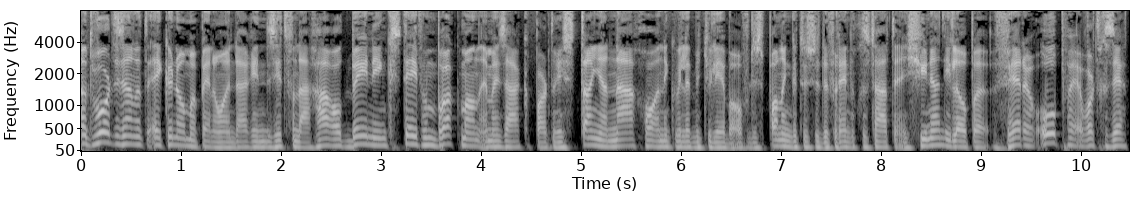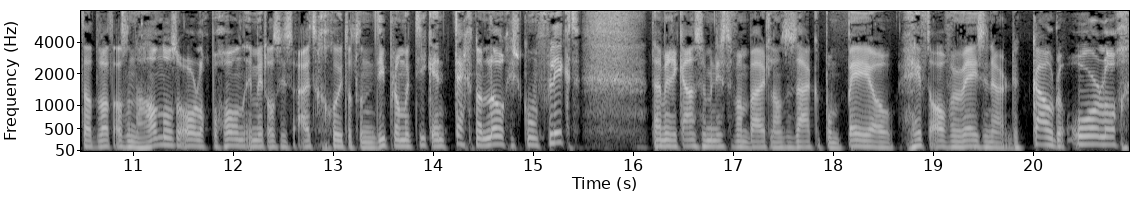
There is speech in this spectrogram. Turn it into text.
Het woord is aan het economenpanel en daarin zit vandaag Harald Benink, Steven Brakman en mijn zakenpartner is Tanja Nagel. En ik wil het met jullie hebben over de spanningen tussen de Verenigde Staten en China. Die lopen verder op. Er wordt gezegd dat wat als een handelsoorlog begon inmiddels is uitgegroeid tot een diplomatiek en technologisch conflict. De Amerikaanse minister van Buitenlandse Zaken Pompeo heeft al verwezen naar de Koude Oorlog.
